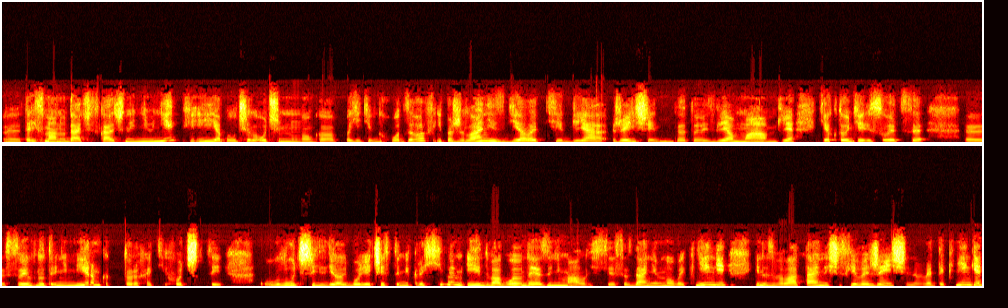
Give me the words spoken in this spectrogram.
э, «Талисман удачи. Сказочный дневник», и я получила очень много позитивных отзывов и пожеланий сделать для женщин, да, то есть для мам, для тех, кто интересуется своим внутренним миром, который хочет улучшить, сделать более чистым и красивым. И два года я занималась созданием новой книги и назвала «Тайны счастливой женщины». В этой книге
